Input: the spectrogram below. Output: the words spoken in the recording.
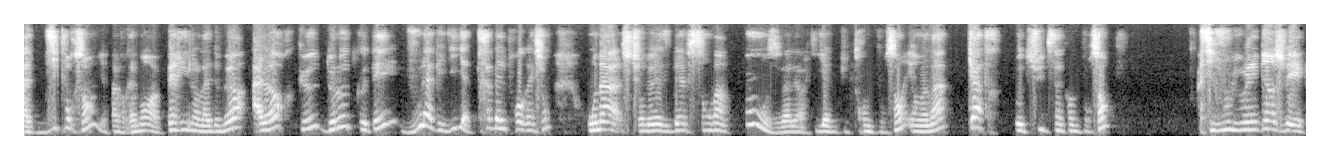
à 10%, il n'y a pas vraiment un péril dans la demeure, alors que de l'autre côté, vous l'avez dit, il y a de très belle progression. On a sur le SBF 120 11 valeurs qui gagnent plus de 30% et on en a 4 au-dessus de 50%. Si vous le voulez bien, je vais,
